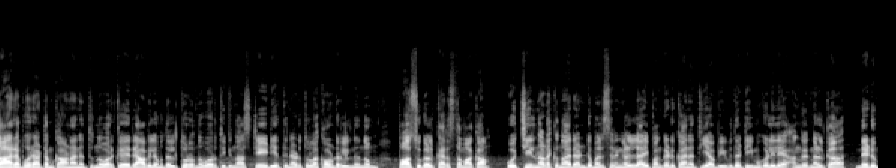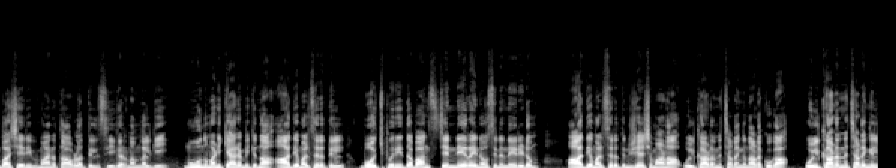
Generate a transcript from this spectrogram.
താരപോരാട്ടം കാണാനെത്തുന്നവർക്ക് രാവിലെ മുതൽ തുറന്നു പ്രവർത്തിക്കുന്ന സ്റ്റേഡിയത്തിനടുത്തുള്ള കൗണ്ടറിൽ നിന്നും പാസുകൾ കരസ്ഥമാക്കാം. കൊച്ചിയിൽ നടക്കുന്ന രണ്ട് മത്സരങ്ങളിലായി പങ്കെടുക്കാനെത്തിയ വിവിധ ടീമുകളിലെ അംഗങ്ങൾക്ക് നെടുമ്പാശ്ശേരി വിമാനത്താവളത്തിൽ സ്വീകരണം നൽകി. മൂന്ന് മണിക്ക് ആരംഭിക്കുന്ന ആദ്യ മത്സരത്തിൽ ഭോജ്പുരി ദബാങ്സ് ചെന്നൈ റൈനോസിനെ നേരിടും. ആദ്യ മത്സരത്തിനു ശേഷമാണ് ഉദ്ഘാടന ചടങ്ങ് നടക്കുക. ഉദ്ഘാടന ചടങ്ങിൽ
